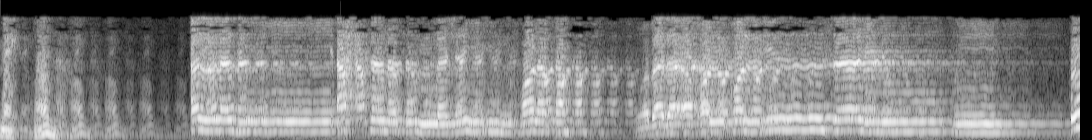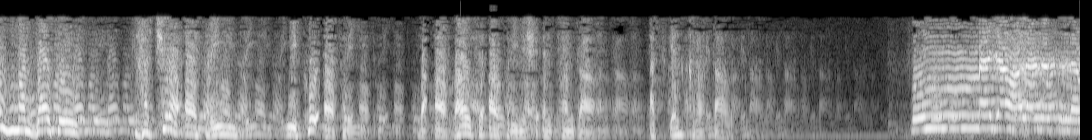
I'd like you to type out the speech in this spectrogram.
مهربان است. الذي أحسن كل شيء خلقه وبدأ خلق الإنسان من طين. أو همان ذاتی که هرچی را آفرید نیکو آفرید و آغاز آفرینش انسان را از گل قرار داد. ثم جعل نسله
